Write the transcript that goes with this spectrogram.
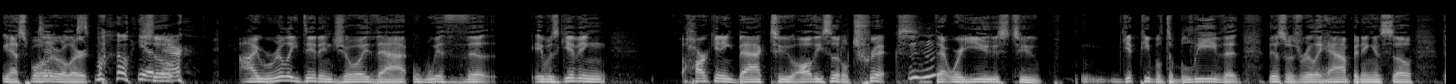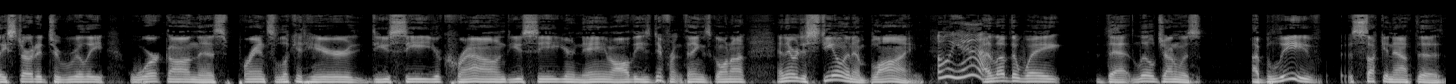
yeah, spoiler To alert. spoil you so there. I really did enjoy that with the. It was giving, harkening back to all these little tricks Mm-hmm. that were used to get people to believe that this was really happening. And so they started to really work on this. Prince look at here. Do you see your crown? Do you see your name? All these different things going on. And they were just stealing him blind. Oh yeah, I love the way that Lil John was, I believe, sucking out the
